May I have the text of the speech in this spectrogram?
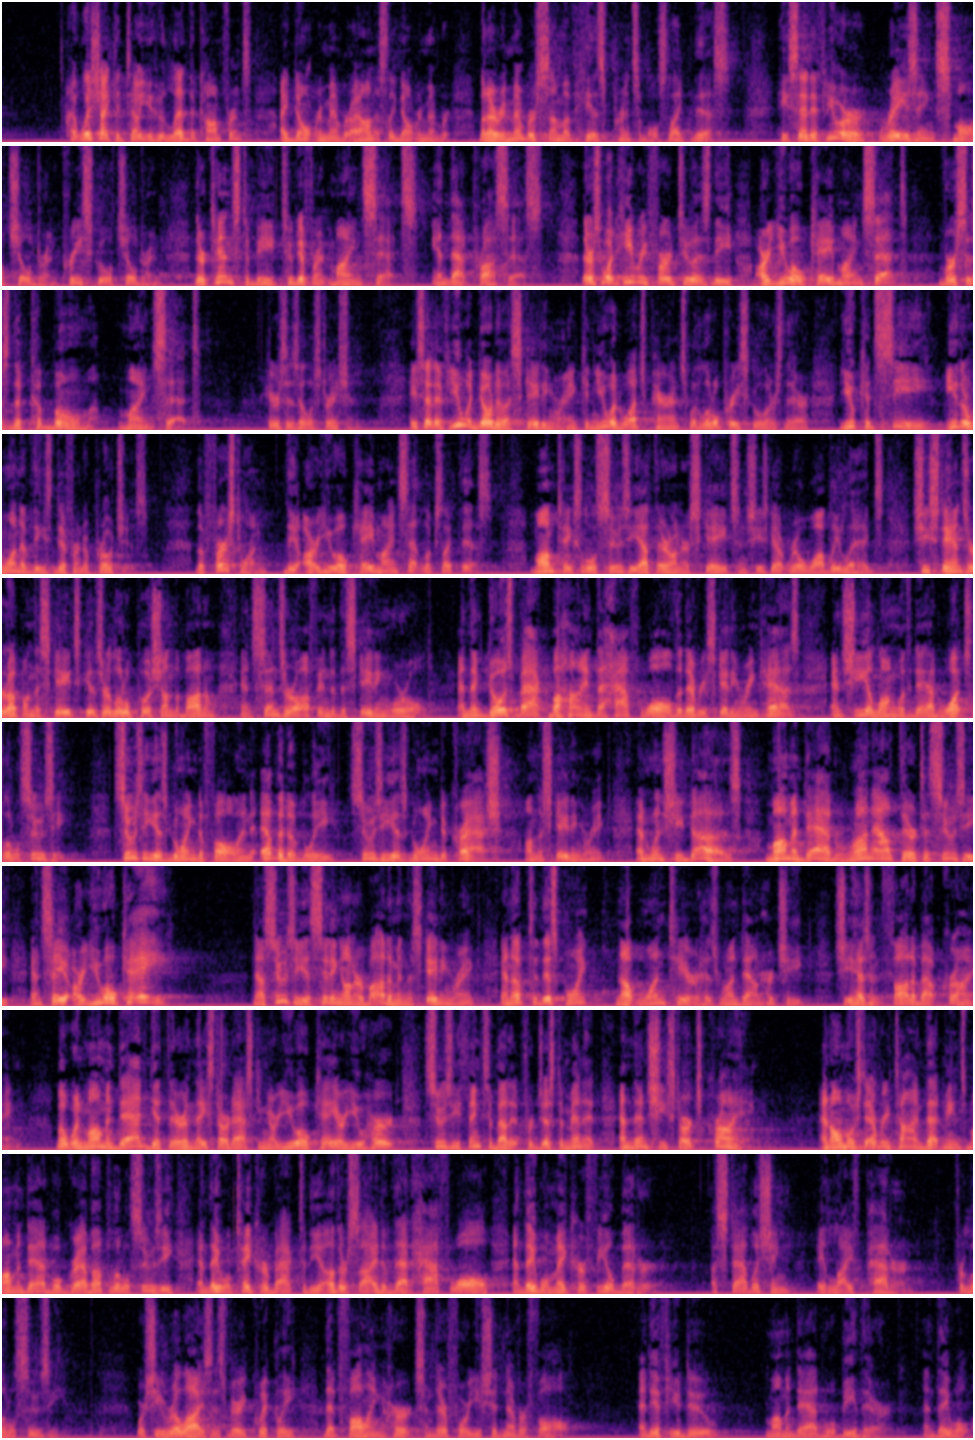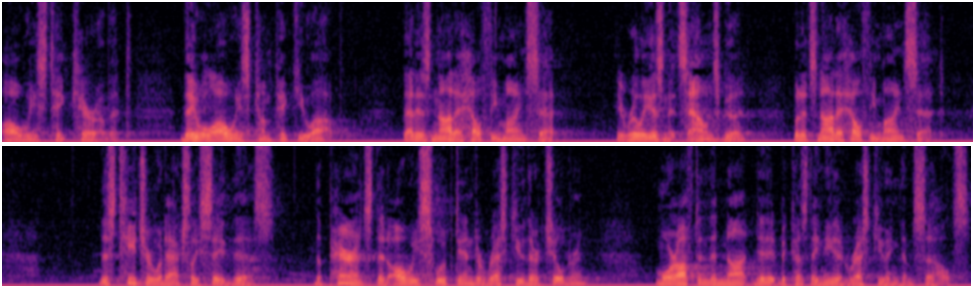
I wish I could tell you who led the conference. I don't remember. I honestly don't remember. But I remember some of his principles like this. He said, if you are raising small children, preschool children, there tends to be two different mindsets in that process. There's what he referred to as the are you okay mindset versus the kaboom mindset. Here's his illustration. He said, if you would go to a skating rink and you would watch parents with little preschoolers there, you could see either one of these different approaches. The first one, the are you okay mindset, looks like this. Mom takes little Susie out there on her skates, and she's got real wobbly legs. She stands her up on the skates, gives her a little push on the bottom, and sends her off into the skating world. And then goes back behind the half wall that every skating rink has, and she, along with Dad, watch little Susie. Susie is going to fall. Inevitably, Susie is going to crash on the skating rink. And when she does, mom and dad run out there to Susie and say, Are you okay? Now, Susie is sitting on her bottom in the skating rink, and up to this point, not one tear has run down her cheek. She hasn't thought about crying. But when mom and dad get there and they start asking, Are you okay? Are you hurt? Susie thinks about it for just a minute, and then she starts crying. And almost every time, that means mom and dad will grab up little Susie and they will take her back to the other side of that half wall and they will make her feel better, establishing a life pattern for little Susie, where she realizes very quickly that falling hurts and therefore you should never fall. And if you do, mom and dad will be there and they will always take care of it. They will always come pick you up. That is not a healthy mindset. It really isn't. It sounds good but it's not a healthy mindset. This teacher would actually say this the parents that always swooped in to rescue their children, more often than not, did it because they needed rescuing themselves.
